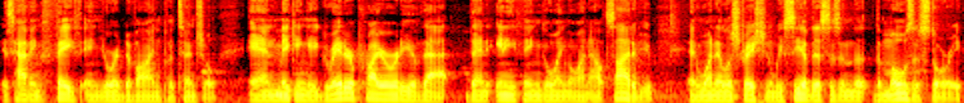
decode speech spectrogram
is having faith in your divine potential and making a greater priority of that than anything going on outside of you. And one illustration we see of this is in the, the Moses story,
